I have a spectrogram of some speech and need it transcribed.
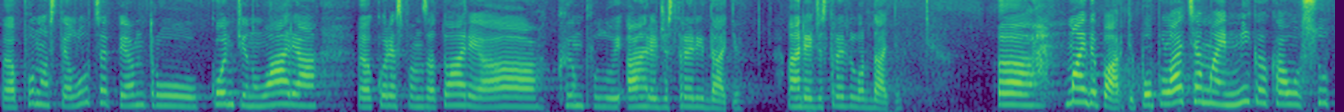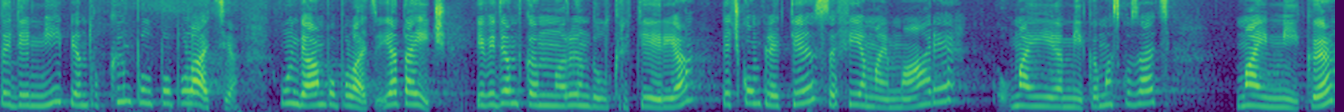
uh, pun o steluță pentru continuarea corespunzătoare a câmpului, a înregistrării date, a înregistrărilor date. Uh, mai departe, populația mai mică ca 100 de mii pentru câmpul populația. Unde am populație? Iată aici. Evident că în rândul criteria, deci completez să fie mai mare, mai mică, mă scuzați, mai mică,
